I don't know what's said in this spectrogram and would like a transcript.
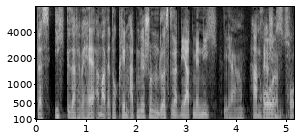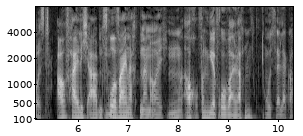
dass ich gesagt habe, hä, Amaretto-Creme hatten wir schon und du hast gesagt, nee, hatten wir nicht. Ja, Haben wir schon. Prost. Prost. Auf Heiligabend. Frohe Weihnachten an euch. Mm, auch von mir frohe Weihnachten. Oh, ist sehr lecker.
